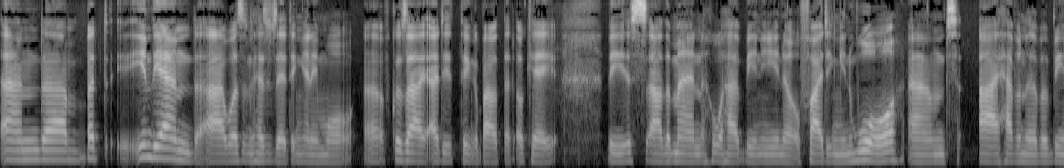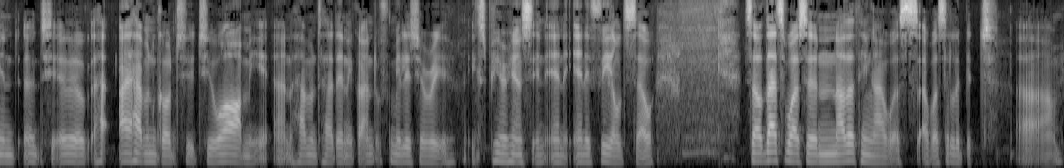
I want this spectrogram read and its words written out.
and um, but in the end, I wasn't hesitating anymore Of course, I, I, did think about that. Okay, these are the men who have been, you know, fighting in war, and I haven't ever been, uh, uh, I haven't gone to, to army and haven't had any kind of military experience in any, any field. So, so that was another thing I was, I was a little bit. Um,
